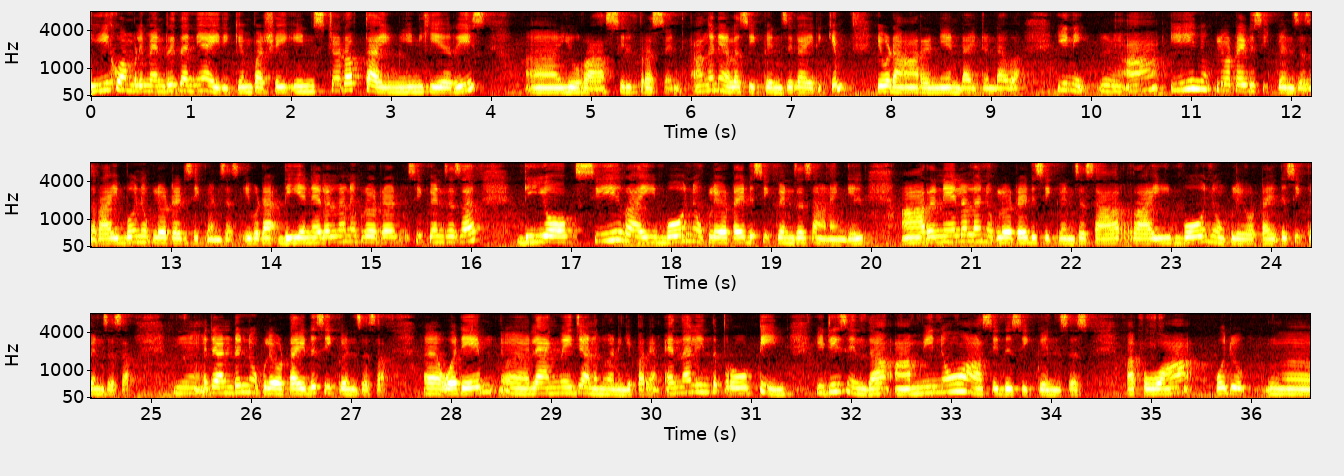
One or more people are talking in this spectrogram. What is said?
ഈ കോംപ്ലിമെന്ററി തന്നെയായിരിക്കും remember say instead of time, in here is uracil present അങ്ങനെയുള്ള സീക്വൻസിലായിരിക്കും ഇവിടെ ആർ എൻ എ ഉണ്ടായിട്ടുണ്ടാവുക. ഇനി ആ ഈ nucleotide sequences ribo nucleotide sequences ഇവിടെ D N എയിലുള്ള nucleotide sequences are deoxy ribo nucleotide sequences ആണെങ്കിൽ R N എയിലുള്ള nucleotide sequences are ribo nucleotide sequences ആ. രണ്ട് ന്യൂക്ലിയോട്ടൈഡ് സീക്വൻസസ് ആ. ഒരേ ലാംഗ്വേജ് ആണെന്ന് വേണമെങ്കിൽ പറയാം. എന്നാൽ in the protein it is in the amino acid sequences. അപ്പോൾ ആ ഒരു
